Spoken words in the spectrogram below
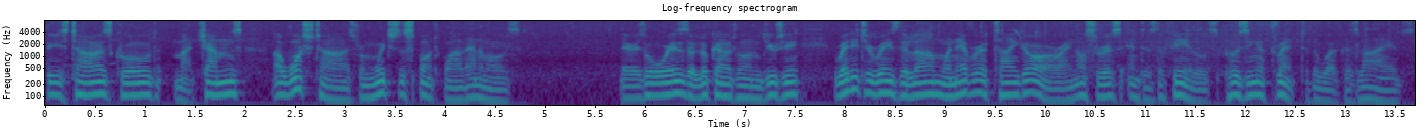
These towers, called machans, are watchtowers from which to spot wild animals. There is always a lookout on duty, ready to raise the alarm whenever a tiger or rhinoceros enters the fields, posing a threat to the workers' lives.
